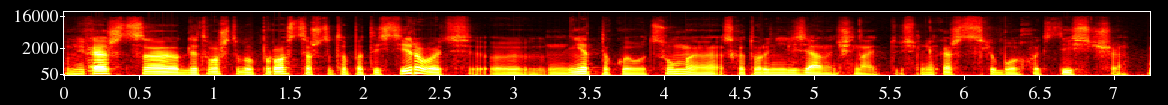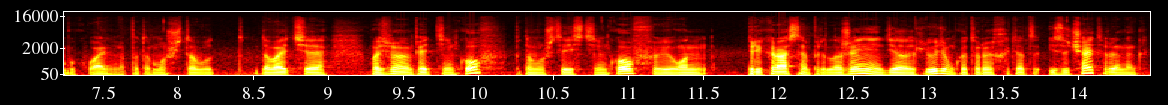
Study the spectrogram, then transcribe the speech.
Мне кажется, для того, чтобы просто что-то потестировать, э, нет такой вот суммы, с которой нельзя начинать. То есть, мне кажется, с любой, хоть тысяча буквально. Потому что вот давайте возьмем опять Тиньков, потому что есть Тиньков, и он прекрасное предложение делать людям, которые хотят изучать рынок.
